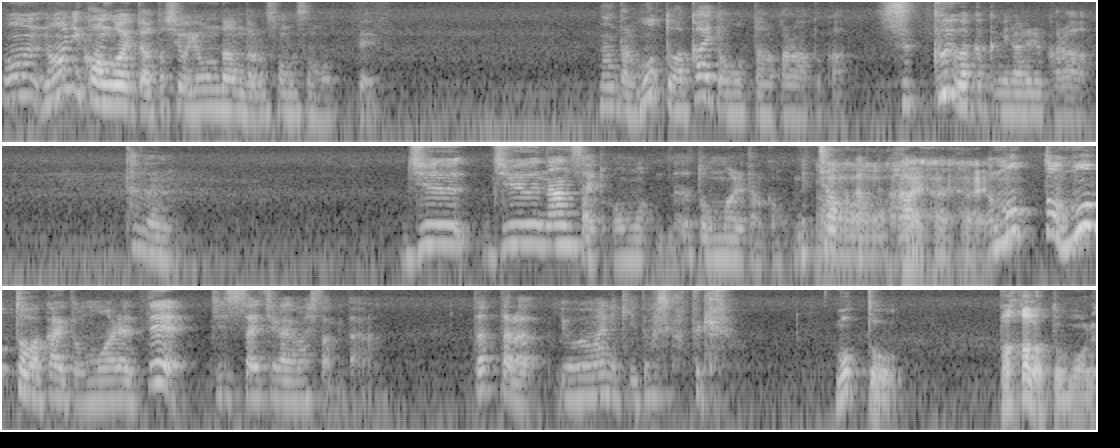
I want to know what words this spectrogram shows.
当なな何考えて私を呼んだんだろうそもそもって。なんだろうもっと若いと思ったのかなとかすっごい若く見られるから多分十十何歳とか思うだと思われたのかも。めっちゃ若かったから、はいはいはい。もっともっと若いと思われて実際違いましたみたいな。だったら呼ぶ前に聞いてほしかったけど。もっとバカだと思われ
